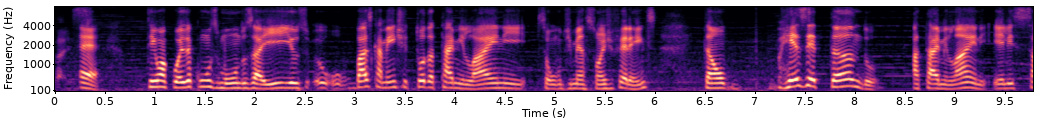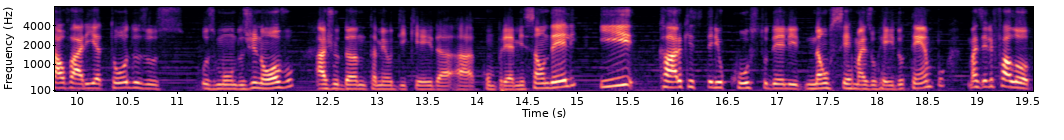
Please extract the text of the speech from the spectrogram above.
Faz. é. Tem uma coisa com os mundos aí, os- basicamente toda a timeline são dimensões diferentes. Então, resetando a timeline, ele salvaria todos os, os mundos de novo, ajudando também o DK a, a cumprir a missão dele. E, claro que teria o custo dele não ser mais o rei do tempo, mas ele falou:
